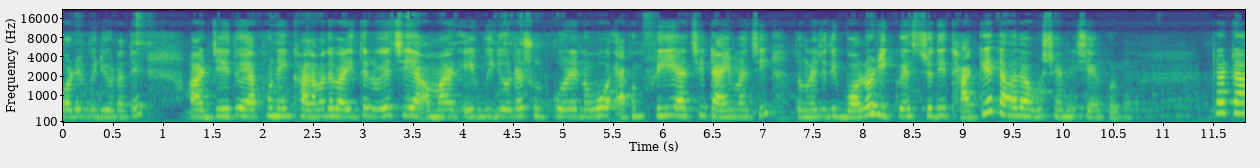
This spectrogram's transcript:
পরের ভিডিওটাতে। আর যেহেতু এখন এই খালামাদের বাড়িতে রয়েছি, আমার এই ভিডিওটা শ্যুট করে নেব। এখন ফ্রি আছি টাইম আছি। তোমরা যদি বলো রিকোয়েস্ট যদি থাকে, তাহলে অবশ্যই আমি শেয়ার করব। টাটা!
